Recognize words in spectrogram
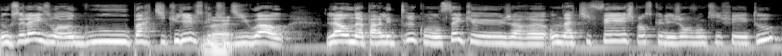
Donc ceux-là, ils ont un goût particulier parce que Ouais. tu dis waouh. Là, on a parlé de trucs où on sait que genre euh, on a kiffé, je pense que les gens vont kiffer et tout.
